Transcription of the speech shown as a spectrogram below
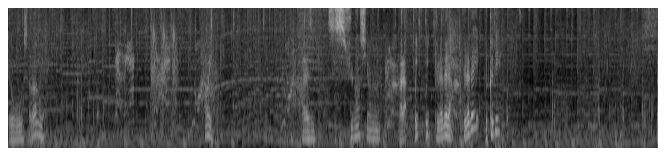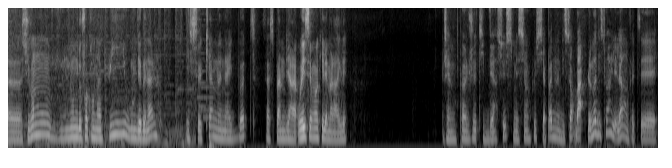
Et Oh, ça va, oui. Ah oui. Ah, vas-y. C'est suivant si on... Voilà. Oui, oui, tu l'avais là. Tu l'avais, de l'autre côté. Euh, suivant le nombre de fois qu'on appuie ou en diagonale, il se calme le Nightbot. Ça spam bien là. Oui, c'est moi qui l'ai mal réglé. J'aime pas le jeu type versus, mais si en plus il n'y a pas de mode histoire. Bah, le mode histoire il est là en fait. C'est.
